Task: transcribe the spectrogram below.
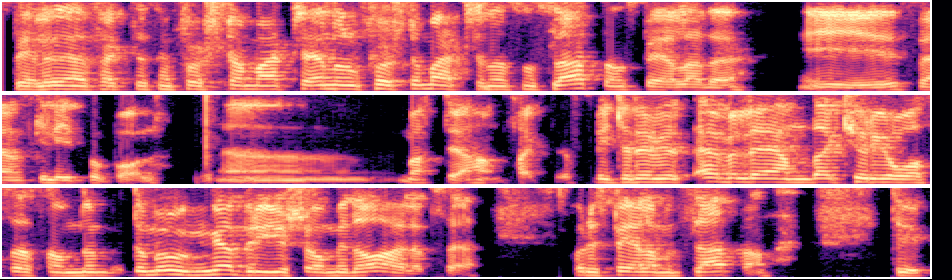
spelade faktiskt en första match, en av de första matcherna som Zlatan spelade i svensk elitfotboll. Uh, mötte jag han faktiskt. Vilket är, är väl det enda kuriosa som de, de unga bryr sig om idag, höll jag på att säga. Och du spelar mot Zlatan, typ.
